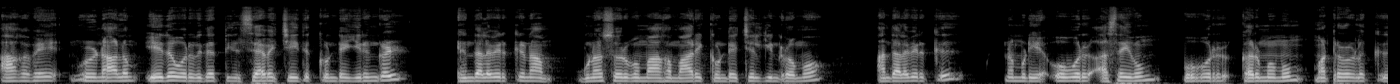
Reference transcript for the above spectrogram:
ஆகவே முழு நாளும் ஏதோ ஒரு விதத்தில் சேவை செய்து கொண்டே இருங்கள். எந்த அளவிற்கு நாம் குணஸ்வரூபமாக மாறிக்கொண்டே செல்கின்றோமோ அந்த அளவிற்கு நம்முடைய ஒவ்வொரு அசைவும் ஒவ்வொரு கர்மமும் மற்றவர்களுக்கு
